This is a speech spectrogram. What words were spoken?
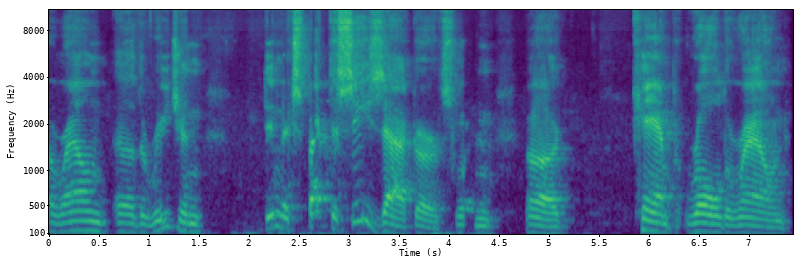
around uh, the region didn't expect to see Zach Ertz when uh, camp rolled around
